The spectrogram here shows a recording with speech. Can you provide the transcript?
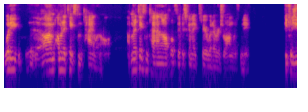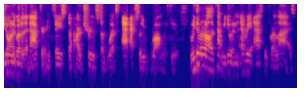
what do you, uh, I'm, I'm going to take some Tylenol. I'm going to take some Tylenol. Hopefully it's going to cure whatever's wrong with me because you don't want to go to the doctor and face the hard truths of what's actually wrong with you. We do it all the time. We do it in every aspect of our lives.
